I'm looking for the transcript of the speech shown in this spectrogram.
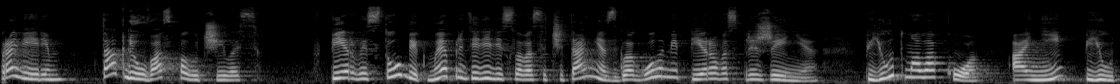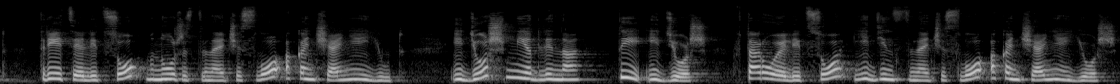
Проверим, так ли у вас получилось. В первый столбик мы определили словосочетание с глаголами первого спряжения. Пьют молоко, они пьют. Третье лицо, множественное число, окончание ют. Идешь медленно, ты идешь. Второе лицо, единственное число, окончание ешь.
